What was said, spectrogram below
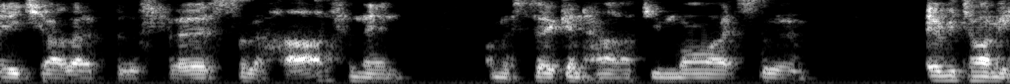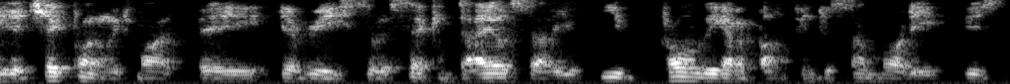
each other for the first sort of half, and then on the second half, you might sort of every time you hit a checkpoint, which might be every sort of second day or so, you, are probably going to bump into somebody who's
